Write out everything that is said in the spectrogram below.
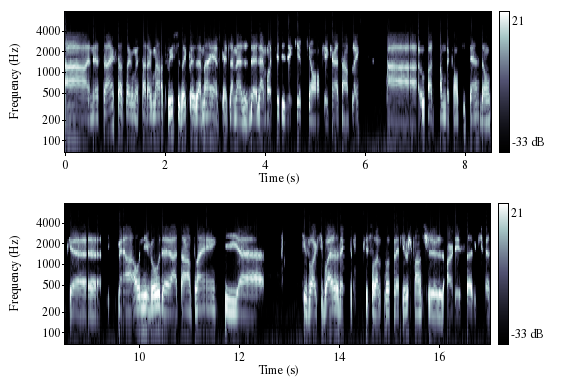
Ah, en espérant que ça, ça augmente, oui. C'est vrai que présentement, il y a peut-être la, la moitié des équipes qui ont quelqu'un à temps plein ou en termes de consultant. Donc, euh, mais au niveau de à temps plein qui euh, qui va qui va avec qui sur la équipe, je pense que je suis un des seuls qui fait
